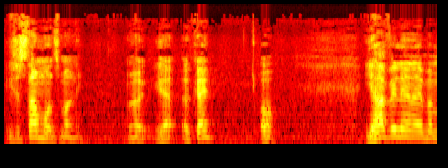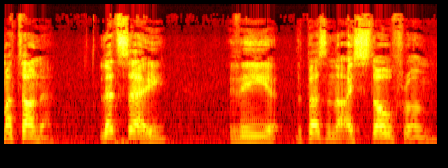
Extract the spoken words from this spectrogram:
He just wants money. Right? Yeah, okay? Oh. Yahavilena matana. Let's say the the person that I stole from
